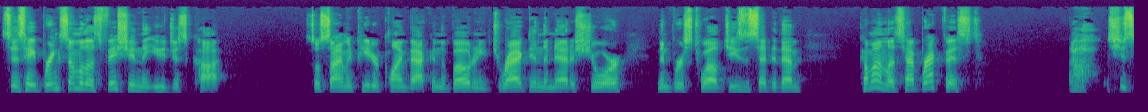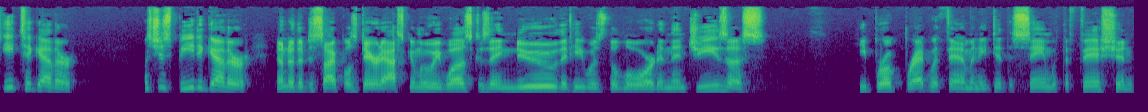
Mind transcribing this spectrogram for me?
says, Hey, bring some of those fish in that you just caught. So Simon Peter climbed back in the boat and he dragged in the net ashore. And then, verse 12, Jesus said to them, Come on, let's have breakfast. Oh, let's just eat together. Let's just be together. None of the disciples dared ask him who he was because they knew that he was the Lord. And then Jesus, he broke bread with them and he did the same with the fish. And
